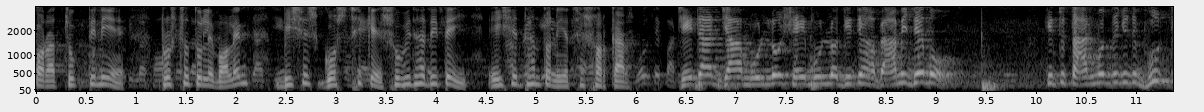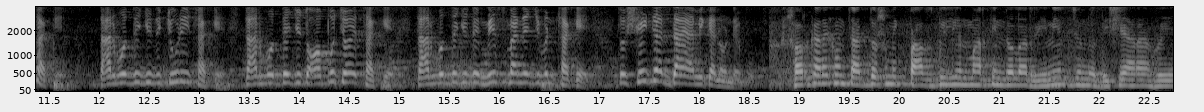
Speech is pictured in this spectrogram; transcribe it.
করা চুক্তি নিয়ে প্রশ্ন তুলে বলেন, বিশেষ গোষ্ঠীকে সুবিধা দিতেই এই সিদ্ধান্ত নিয়েছে সরকার। যেটার যা মূল্য, সেই মূল্য দিতে হবে, আমি দেব। কিন্তু তার মধ্যে যদি ভূত থাকে, তার মধ্যে যদি চুরি থাকে, তার মধ্যে যদি অপচয় থাকে, তার মধ্যে যদি মিসম্যানেজমেন্ট থাকে, তো সেইটার দায় আমি কেন নেব? সরকার এখন চার দশমিক পাঁচ বিলিয়ন মার্কিন ডলার ঋণের জন্য দিশেহারা হয়ে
